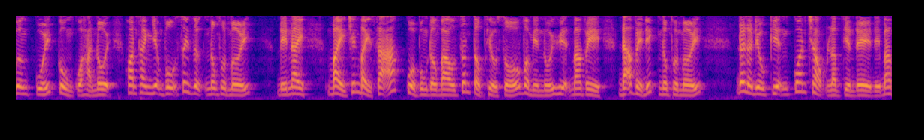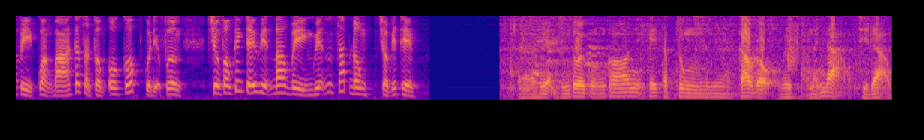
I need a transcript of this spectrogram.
phương cuối cùng của Hà Nội hoàn thành nhiệm vụ xây dựng nông thôn mới. Đến nay, 7 trên 7 xã của vùng đồng bào dân tộc thiểu số và miền núi huyện Ba Vì đã về đích nông thôn mới. Đây là điều kiện quan trọng làm tiền đề để Ba Vì quảng bá các sản phẩm ô cốp của địa phương. Trưởng phòng kinh tế huyện Ba Vì Nguyễn Giáp Đông cho biết thêm. À, huyện chúng tôi cũng có những cái tập trung cao độ về lãnh đạo, chỉ đạo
